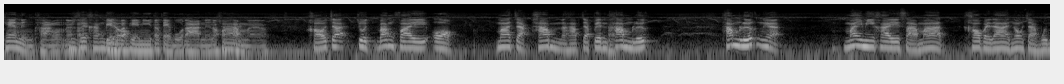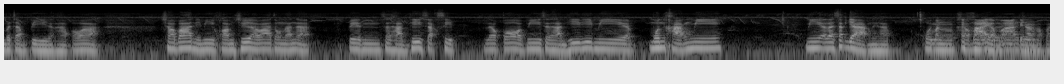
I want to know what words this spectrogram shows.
แค่หนึ่งครั้งนะมีครับแค่ครั้งเดียวเป็นประเพณีตั้งแต่โบราณเลยเนาะเขาใช่ ทำมาเนอะเขาจะจุดบั้งไฟออกมาจากถ้ำนะครับ จะเป็นครับ ถ้ำลึก ถ้ำลึกเนี่ย ไม่มีใครสามารถ เข้าไปได้นอกจากบุญประจำปีนะครับ เพราะว่าชาวบ้านนี่มีความเชื่อว่าตรงนั้นอะเป็นสถานที่ศักดิ์สิทธิ์ แล้วก็มีสถานที่ที่มีแบบมนต์ขลังมี มีอะไรสักอย่างเนะครับมันคชวล้ายนๆกับว่าเป็นไม่กล้เข้าไป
